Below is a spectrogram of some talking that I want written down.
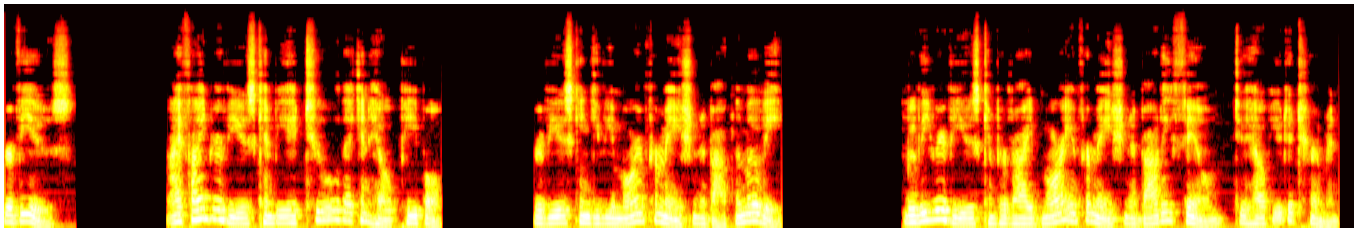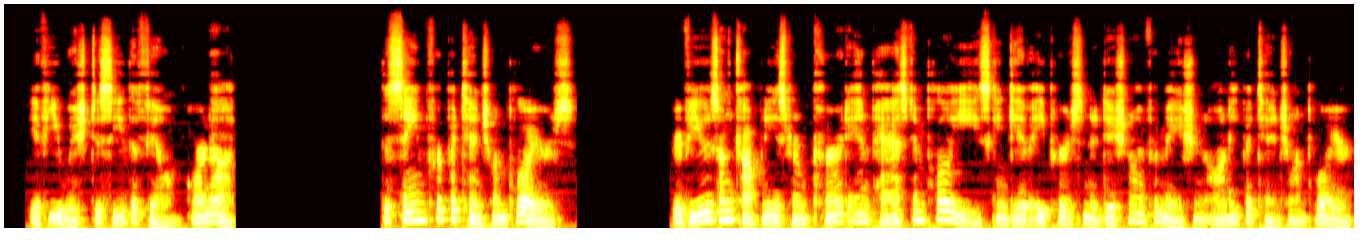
Reviews. I find reviews can be a tool that can help people. Reviews can give you more information about the movie. Movie reviews can provide more information about a film to help you determine if you wish to see the film or not. The same for potential employers. Reviews on companies from current and past employees can give a person additional information on a potential employer.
